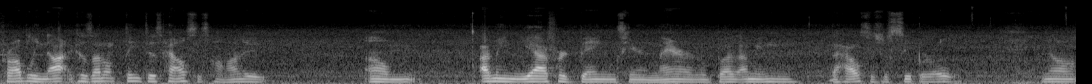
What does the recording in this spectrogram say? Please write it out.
Probably not, because I don't think this house is haunted. Um, I mean, yeah, I've heard bangs here and there, but I mean, the house is just super old. You know,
